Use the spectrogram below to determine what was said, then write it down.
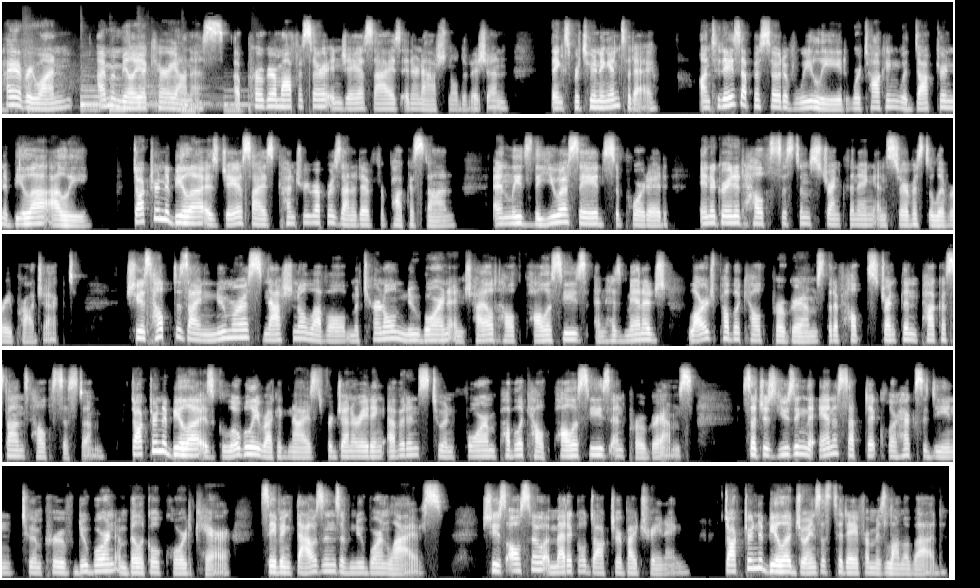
Hi, everyone. I'm Amelia Karianis, a program officer in JSI's International Division. Thanks for tuning in today. On today's episode of We Lead, we're talking with Dr. Nabila Ali. Dr. Nabila is JSI's country representative for Pakistan and leads the USAID supported Integrated Health System Strengthening and Service Delivery Project. She has helped design numerous national level maternal, newborn, and child health policies and has managed large public health programs that have helped strengthen Pakistan's health system. Dr. Nabila is globally recognized for generating evidence to inform public health policies and programs, such as using the antiseptic chlorhexidine to improve newborn umbilical cord care, saving thousands of newborn lives. She is also a medical doctor by training. Dr. Nabila joins us today from Islamabad.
